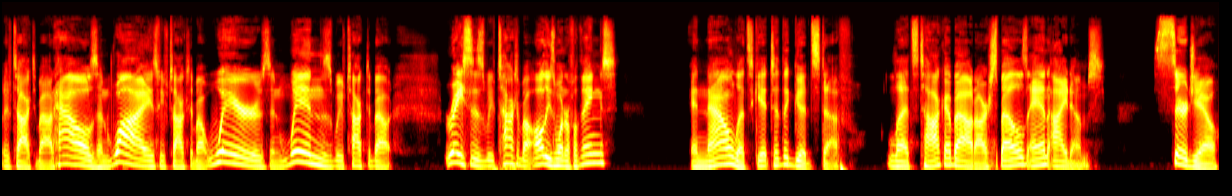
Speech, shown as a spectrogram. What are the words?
We've talked about hows and whys. We've talked about wheres and wins. We've talked about races. We've talked about all these wonderful things. And now let's get to the good stuff. Let's talk about our spells and items. Sergio,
